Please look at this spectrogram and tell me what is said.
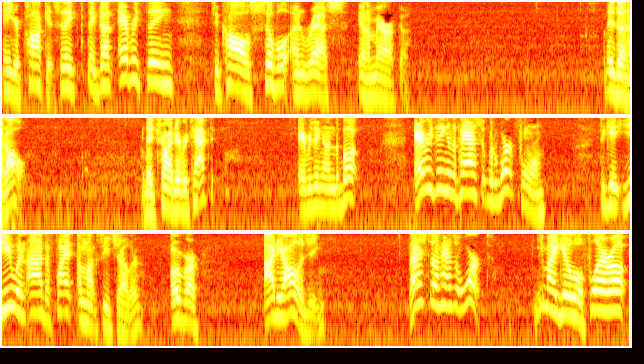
in your pocket. So they've, they've done everything to cause civil unrest in America. They've done it all. They tried every tactic, everything on the book, everything in the past that would work for them to get you and I to fight amongst each other over ideology. That stuff hasn't worked. You might get a little flare up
